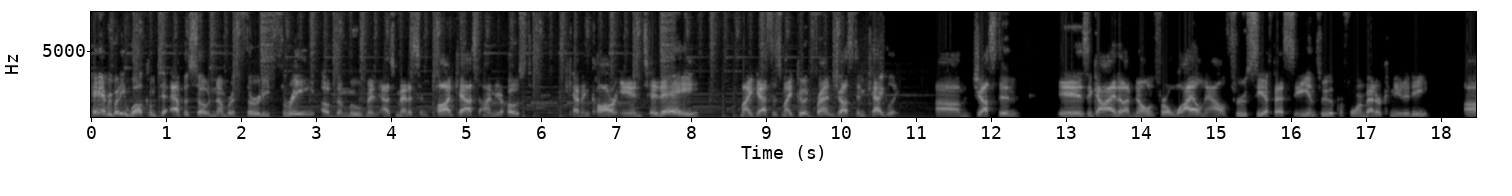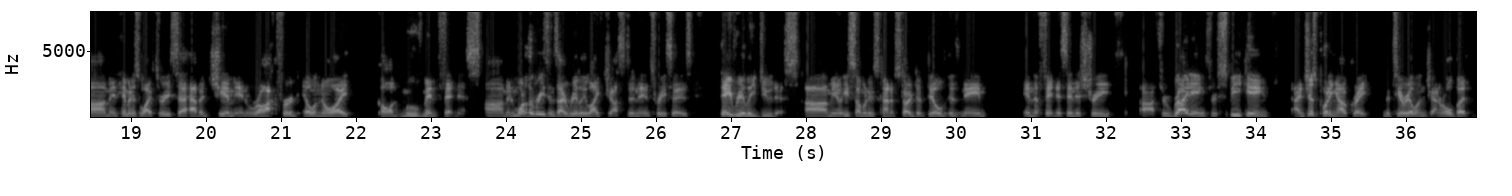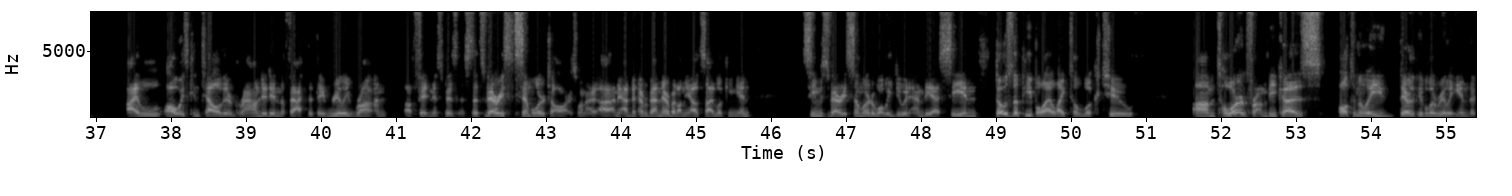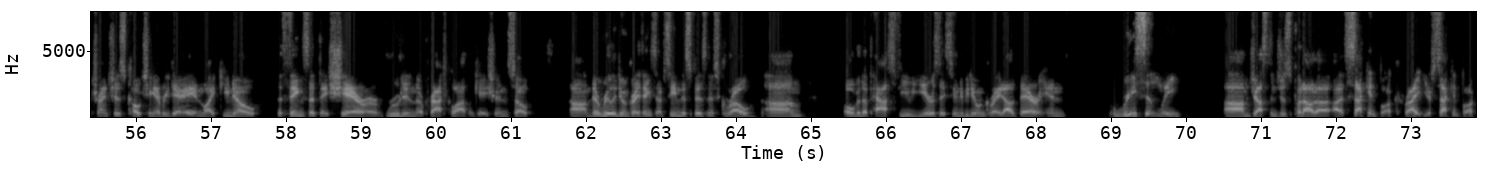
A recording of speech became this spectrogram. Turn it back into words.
Hey, everybody, welcome to episode number 33 of the Movement as Medicine podcast. I'm your host, Kevin Carr, and today my guest is my good friend, Justin Kegley. Um, Justin is a guy that I've known for a while now through CFSC and through the Perform Better community. Um, and him and his wife, Teresa, have a gym in Rockford, Illinois called Movement Fitness. Um, and one of the reasons I really like Justin and Teresa is they really do this. Um, you know, he's someone who's kind of started to build his name in the fitness industry uh, through writing, through speaking, and just putting out great material in general. But I l- always can tell they're grounded in the fact that they really run a fitness business that's very similar to ours. When I, I mean, I've never been there, but on the outside looking in, seems very similar to what we do at MBSC. And those are the people I like to look to um, to learn from because ultimately they're the people that are really in the trenches coaching every day and like you know the things that they share are rooted in their practical application so um, they're really doing great things. I've seen this business grow um, over the past few years. They seem to be doing great out there and recently um, justin just put out a, a, second book right? Your second book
